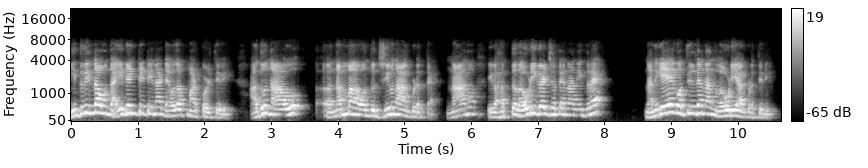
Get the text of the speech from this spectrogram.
ಇದರಿಂದ ಒಂದು ಐಡೆಂಟಿಟಿನ ಡೆವಲಪ್ ಮಾಡ್ಕೊಳ್ತೀವಿ. ಅದು ನಾವು ನಮ್ಮ ಒಂದು ಜೀವನ ಆಗ್ಬಿಡುತ್ತೆ. ನಾನು ಈಗ ಹತ್ತು ರೌಡಿಗಳ ಜೊತೆ ನಾನಿದ್ರೆ, ನನಗೇ ಗೊತ್ತಿಲ್ಲದೆ ನಾನು ರೌಡಿ ಆಗ್ಬಿಡ್ತೀನಿ.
